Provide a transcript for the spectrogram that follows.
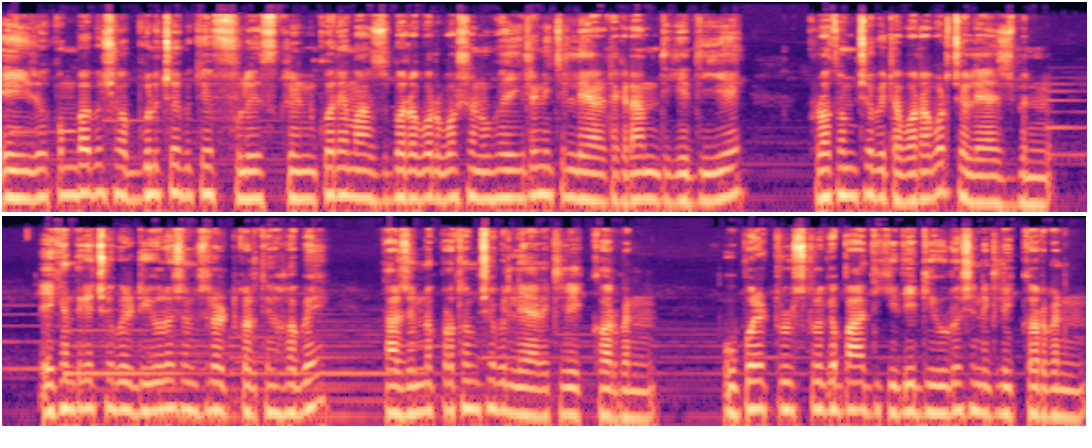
এই রকমভাবে সবগুলো ছবিকে ফুল স্ক্রিন করে মাঝ বরাবর বসানো হয়ে গেলে নিচের লেয়ারটাকে ডান দিকে দিয়ে প্রথম ছবিটা বরাবর চলে আসবেন। এখান থেকে ছবির ডিউরেশন সিলেক্ট করতে হবে, তার জন্য প্রথম ছবির লেয়ারে ক্লিক করবেন। উপরের টুলসগুলোকে বা দিকে দিয়ে ডিউরেশনে ক্লিক করবেন।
